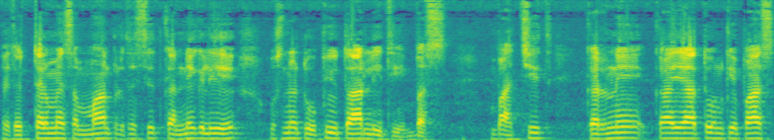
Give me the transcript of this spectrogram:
प्रत्युत्तर में सम्मान प्रतिष्ठित करने के लिए उसने टोपी उतार ली थी, बस। बातचीत करने का या तो उनके पास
